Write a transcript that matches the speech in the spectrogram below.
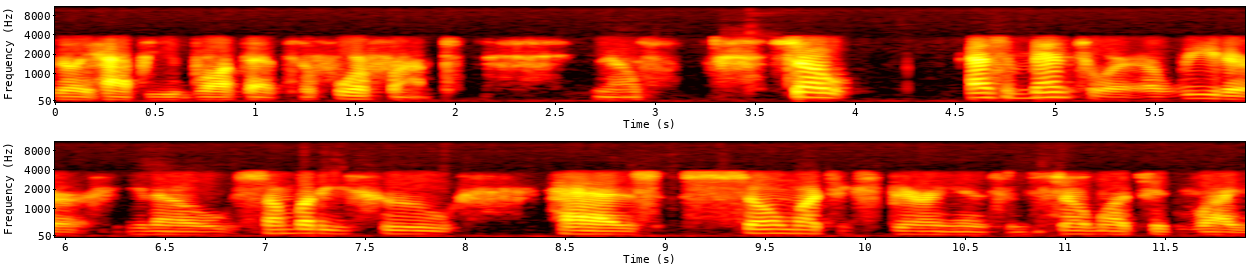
really happy you brought that to the forefront. You know, so as a mentor, a leader, you know, somebody who has so much experience and so much advice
